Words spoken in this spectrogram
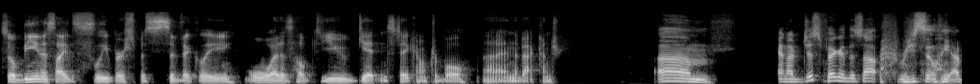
So, being a side sleeper specifically, what has helped you get and stay comfortable uh, in the backcountry? Um, and I've just figured this out recently. I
